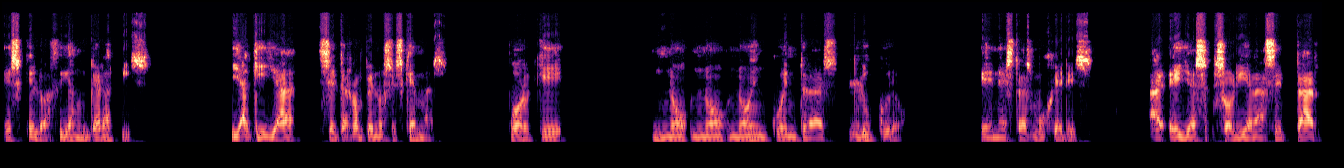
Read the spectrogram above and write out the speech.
es que lo hacían gratis. Y aquí ya se te rompen los esquemas, porque no, no, no encuentras lucro en estas mujeres. ellas solían aceptar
